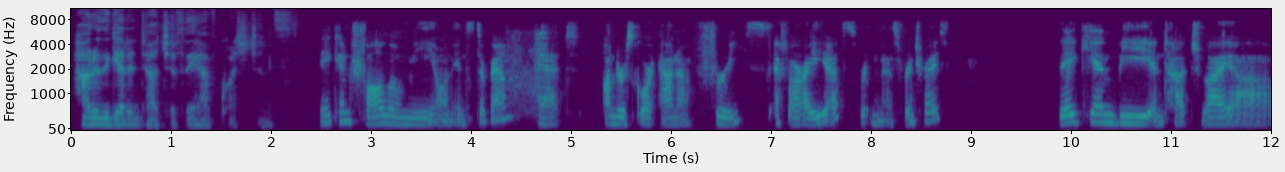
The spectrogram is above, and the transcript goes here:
How do they get in touch if they have questions? They can follow me on Instagram at underscore Anna Fries, F R I E S, written as French fries. They can be in touch via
